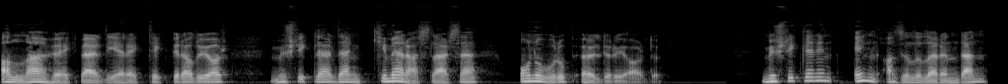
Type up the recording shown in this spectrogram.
Allahü ekber diyerek tekbir alıyor, müşriklerden kime rastlarsa onu vurup öldürüyordu. Müşriklerin en azılılarından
